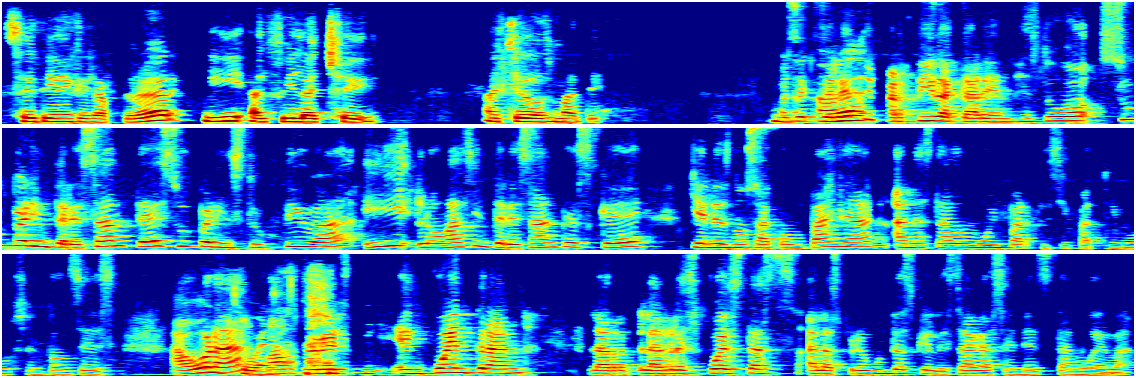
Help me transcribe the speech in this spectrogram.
se tiene que capturar y alfil H, H2 mate. Pues excelente partida, Karen. Estuvo súper interesante, súper instructiva y lo más interesante es que quienes nos acompañan han estado muy participativos. Entonces, ahora vamos a ver si encuentran las respuestas a las preguntas que les hagas en esta nueva.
